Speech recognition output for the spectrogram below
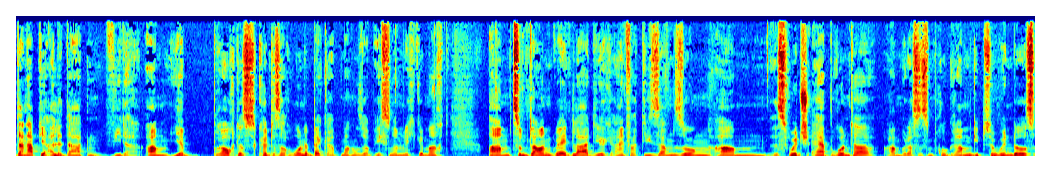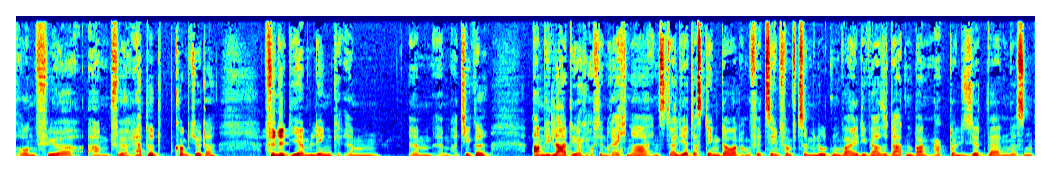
dann habt ihr alle Daten wieder. Ähm, ihr braucht das, könnt es auch ohne Backup machen, so habe ich es nämlich gemacht. Ähm, zum Downgrade ladet ihr euch einfach die Samsung ähm, Switch App runter. Ähm, oder das ist ein Programm, gibt es für Windows und für, ähm, für Apple Computer. Findet ihr im Link im, im, im Artikel. Ähm, die ladet ihr euch auf den Rechner, installiert das Ding, dauert ungefähr 10, 15 Minuten, weil diverse Datenbanken aktualisiert werden müssen.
